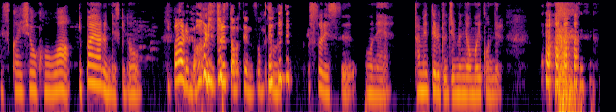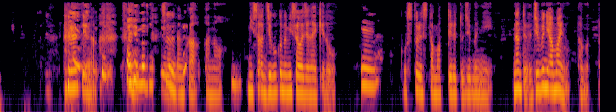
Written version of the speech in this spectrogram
レス解消法はいっぱいあるんですけど、いっぱいあるんだ。ホーリーストレス溜まってんの、そんなそうに。ストレスをね、溜めてると自分で思い込んでる。なんていうの？大変な人生すぐなんか、あの、ミサ、地獄のミサワじゃないけど、うん。こうストレス溜まってると自分に、なんていうの？自分に甘いの？多分。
